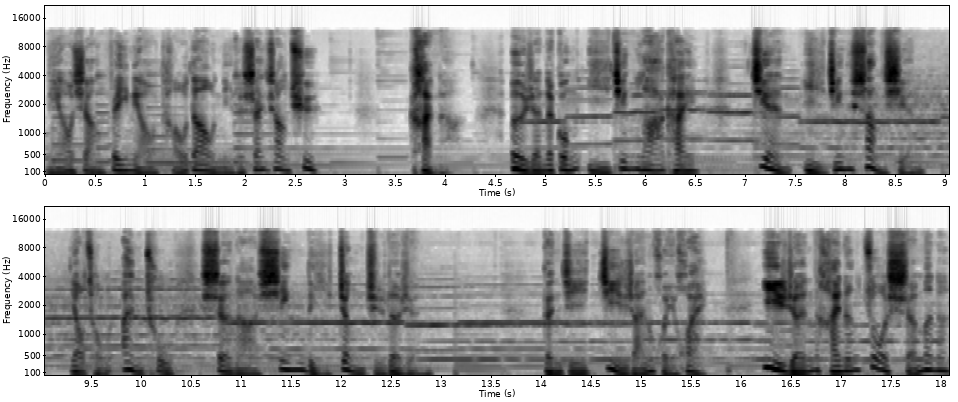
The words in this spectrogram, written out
你要像飞鸟逃到你的山上去？看哪，恶人的弓已经拉开，箭已经上弦，要从暗处射那心里正直的人。根基既然毁坏。一人还能做什么呢？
